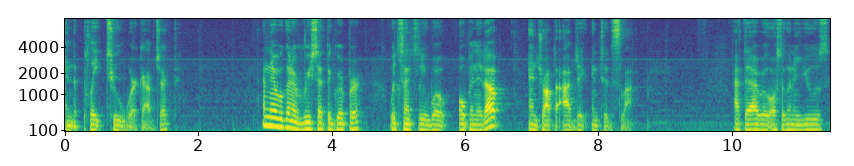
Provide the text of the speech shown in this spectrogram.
in the plate 2 work object. And then we're going to reset the gripper, which essentially will open it up and drop the object into the slot. After that, we're also going to use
